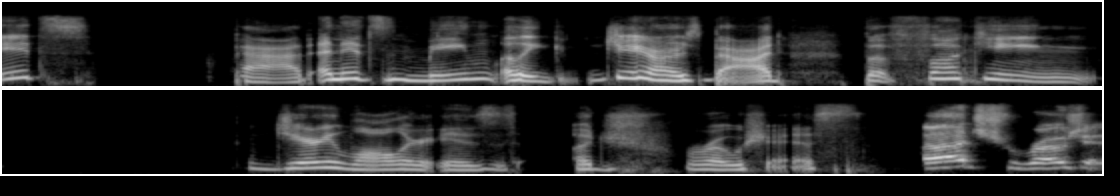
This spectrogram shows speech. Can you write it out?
it's bad, and it's main like Jr's bad, but fucking Jerry Lawler is atrocious. Atrocious.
